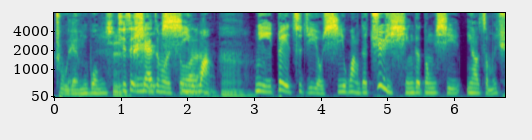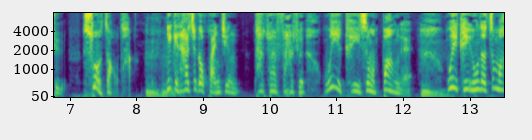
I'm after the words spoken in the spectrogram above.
主人翁，是，其实应该这么说，希望，嗯，你对自己有希望的巨型的东西，你要怎么去塑造它？嗯，你给他这个环境。他突然发觉，我也可以这么棒哎，嗯，我也可以用到这么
